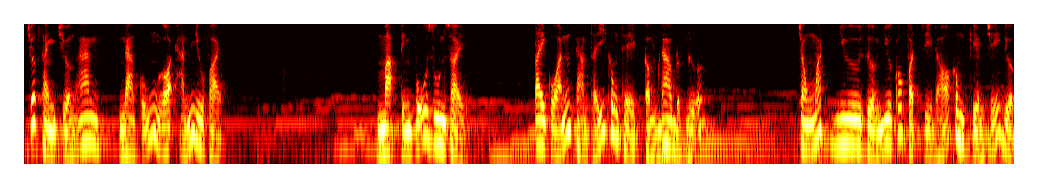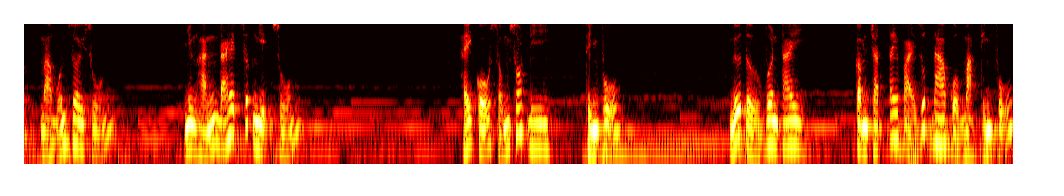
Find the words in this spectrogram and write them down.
Trước thành Trường An, nàng cũng gọi hắn như vậy. Mạc Tình Vũ run rẩy, tay của hắn cảm thấy không thể cầm đao được nữa. Trong mắt như dường như có vật gì đó không kiềm chế được mà muốn rơi xuống. Nhưng hắn đã hết sức nhịn xuống. Hãy cố sống sót đi, Thính Vũ. Nữ tử vươn tay, cầm chặt tay phải rút đao của Mạc Thính Vũ.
